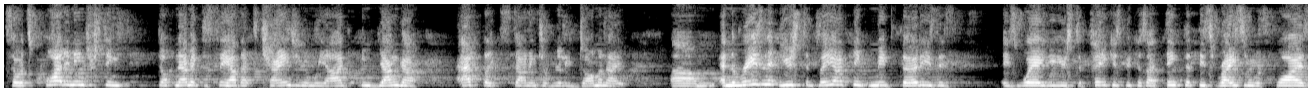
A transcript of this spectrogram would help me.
So it's quite an interesting dynamic to see how that's changing and we are getting younger athletes starting to really dominate. Um, and the reason it used to be, I think, mid 30s is is where you used to peak is because I think that this racing requires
